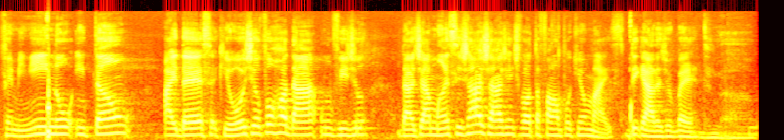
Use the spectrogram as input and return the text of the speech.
feminino. Então, a ideia é essa aqui hoje. Eu vou rodar um vídeo da Diamante e já já a gente volta a falar um pouquinho mais. Obrigada, Gilberto. Não.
